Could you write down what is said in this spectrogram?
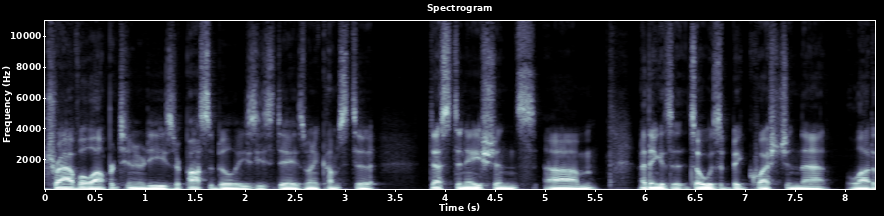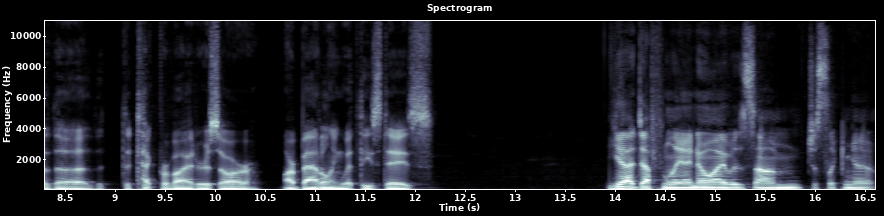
travel opportunities or possibilities these days when it comes to destinations. Um, I think it's it's always a big question that a lot of the, the, the tech providers are are battling with these days. Yeah, definitely. I know I was um, just looking at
